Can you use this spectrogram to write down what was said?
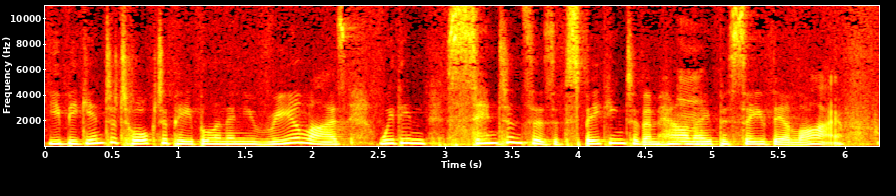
you begin to talk to people and then you realise within sentences of speaking to them how mm. they perceive their life.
